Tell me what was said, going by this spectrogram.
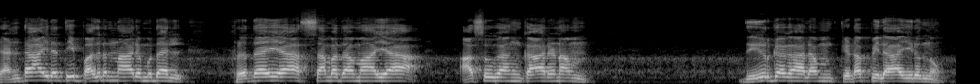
രണ്ടായിരത്തി പതിനൊന്നാൽ മുതൽ ഹൃദയ അസുഖം കാരണം ദീർഘകാലം കിടപ്പിലായിരുന്നു.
